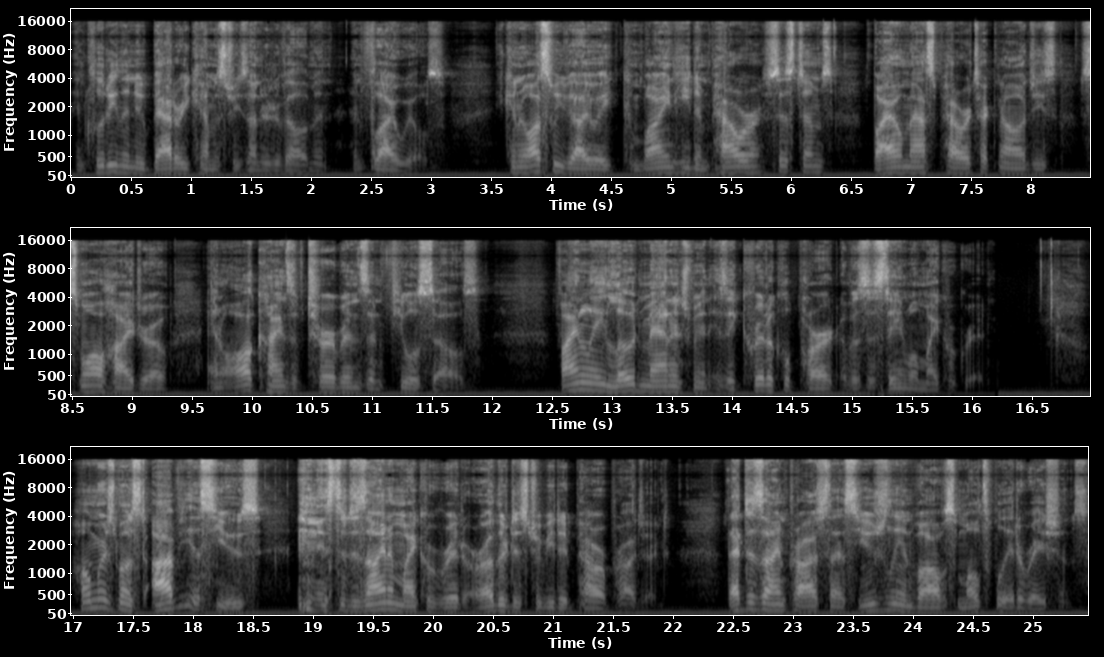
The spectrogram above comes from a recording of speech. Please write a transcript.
including the new battery chemistries under development and flywheels. It can also evaluate combined heat and power systems, biomass power technologies, small hydro, and all kinds of turbines and fuel cells. Finally, load management is a critical part of a sustainable microgrid. Homer's most obvious use is to design a microgrid or other distributed power project. That design process usually involves multiple iterations.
